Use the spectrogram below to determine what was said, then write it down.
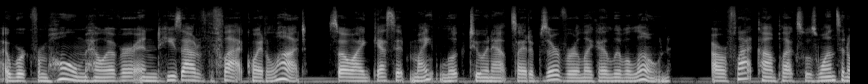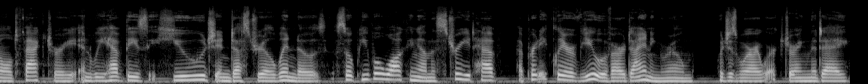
I work from home, however, and he's out of the flat quite a lot, so I guess it might look to an outside observer like I live alone. Our flat complex was once an old factory, and we have these huge industrial windows, so people walking on the street have a pretty clear view of our dining room, which is where I work during the day.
